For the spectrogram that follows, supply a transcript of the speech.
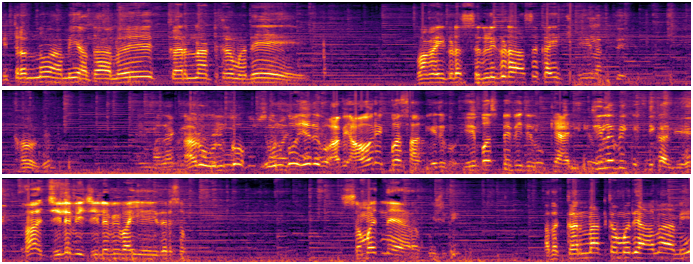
मित्रांनो आम्ही आता आलोय कर्नाटकामध्ये बघा इकडं सगळीकडे असं काही हे लागते हो का? मजाक और उनको उनको ये देखो अभी और एक बस आ गई ये देखो ये बस पे भी देखो क्या लिखा है। जिलेबी निकालिए हाँ जिलेबी जिलेबी भाई आहे इधर सब समज नाही यार कुछ भी आता कर्नाटकामध्ये आलोय आम्ही.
